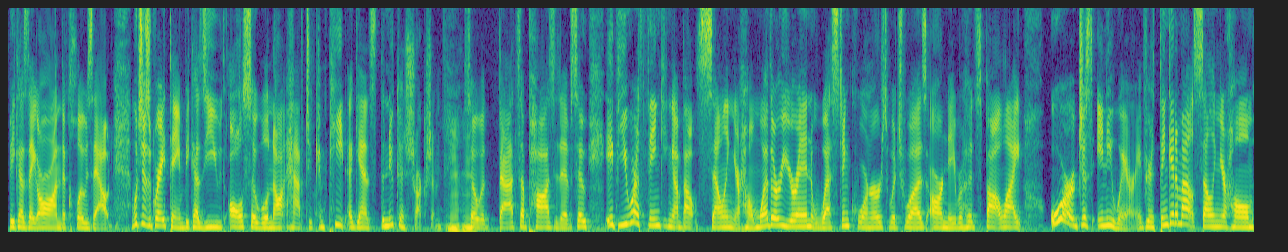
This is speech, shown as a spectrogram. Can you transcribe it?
because they are on the closeout, which is a great thing because you also will not have to compete against the new construction. Mm-hmm. So that's a positive. So if you are thinking about selling your home, whether you're in Weston Corners, which was our neighborhood spotlight, or just anywhere, if you're thinking about selling your home,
